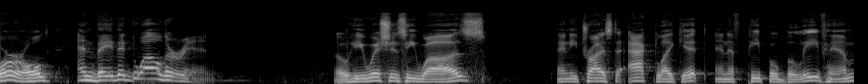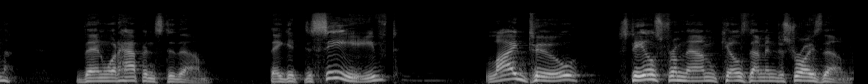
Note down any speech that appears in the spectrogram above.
world and they that dwell therein. Oh he wishes he was and he tries to act like it and if people believe him then what happens to them they get deceived lied to steals from them kills them and destroys them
